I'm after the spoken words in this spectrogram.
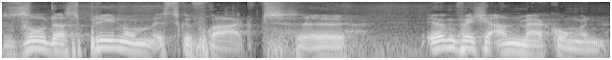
So, das Plenum ist gefragt. Äh, irgendwelche Anmerkungen?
